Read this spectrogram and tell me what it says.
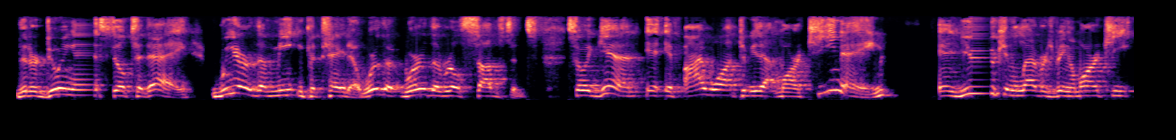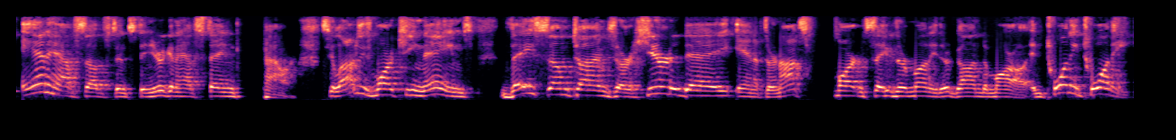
that are doing it still today, we are the meat and potato. We're the, we're the real substance. So again, if I want to be that marquee name, and you can leverage being a marquee and have substance, then you're going to have staying power. See, a lot of these marquee names, they sometimes are here today, and if they're not smart and save their money, they're gone tomorrow. In 2020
